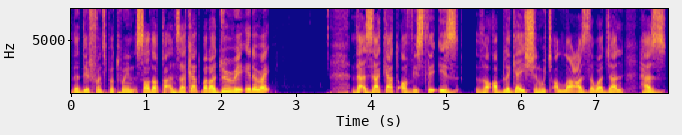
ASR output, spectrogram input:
the difference between sadaqah and zakat. But I do reiterate that zakat obviously is the obligation which Allah Azza wa Jal has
